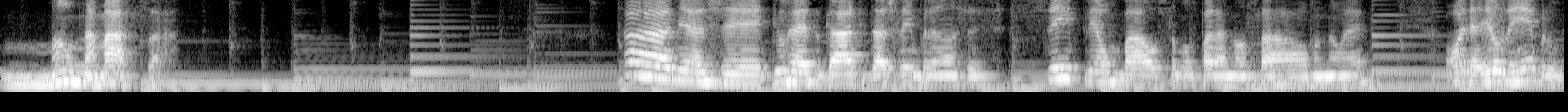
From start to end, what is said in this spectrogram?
Mão na Massa. Ai, minha gente, o resgate das lembranças sempre é um bálsamo para a nossa alma, não é? Olha, eu lembro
